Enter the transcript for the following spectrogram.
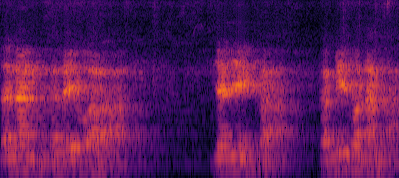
ดังนั้นก็เลยว่ายานี้ก็ก็มีเท่านั้นล่ะ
